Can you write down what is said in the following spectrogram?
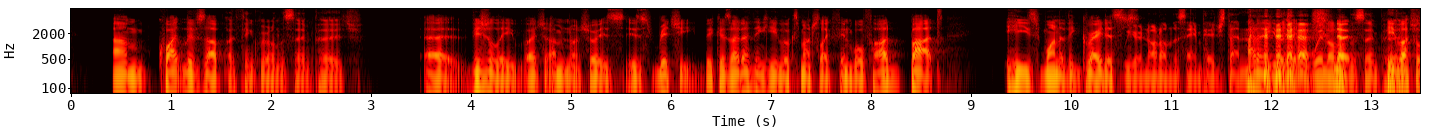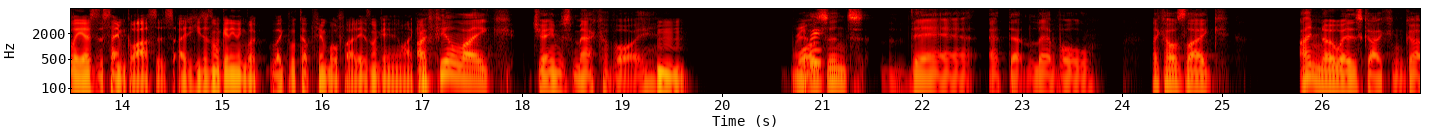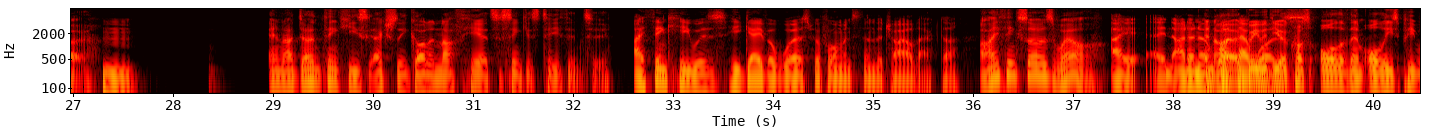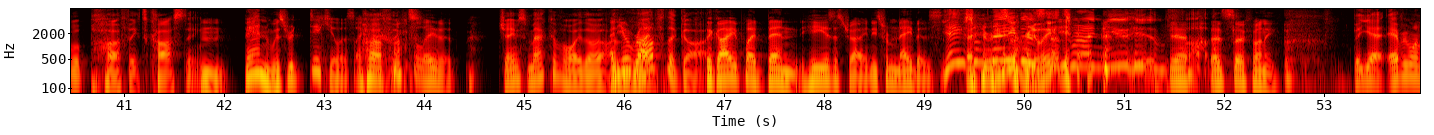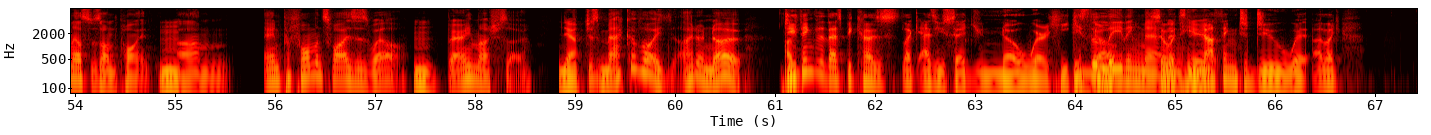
um quite lives up I think we're on the same page. Uh, visually, which I'm not sure is is Richie because I don't think he looks much like Finn Wolfhard, but he's one of the greatest. We are not on the same page then. I don't think he Yeah, we're not no, on the same page. He luckily has the same glasses. I, he doesn't look anything like like look up Finn Wolfhard. He doesn't look anything like him. I feel like James McAvoy. Really? wasn't there at that level. Like I was like, I know where this guy can go, Hmm. and I don't think he's actually got enough here to sink his teeth into. I think he was he gave a worse performance than the child actor. I think so as well. I and I don't know and what I agree with you across all of them. All these people were perfect casting. Mm. Ben was ridiculous. I Perfect. can't believe it. James McAvoy, though, I And you're love right. the guy. The guy who played Ben, he is Australian. He's from Neighbours. yeah, he's from Neighbours. really? That's Yeah. where I knew him. Yeah, Fuck. that's so funny. But yeah, everyone else was on point. Mm. Um, and performance wise as well. Mm. Very much so. Yeah. Just McAvoy, I don't know. Do you think that that's because, like as you said, you know where he can He's the go? leading man so in it's here. nothing to do with uh, like.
